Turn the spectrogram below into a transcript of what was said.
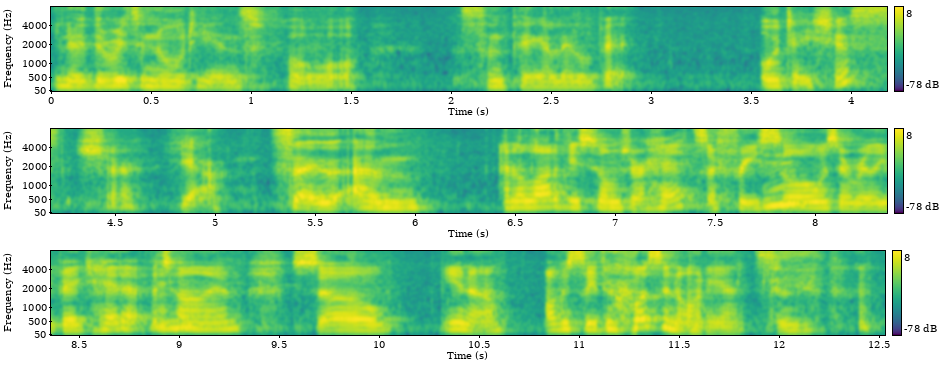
you know, there is an audience for something a little bit audacious. Sure. Yeah. So, um, And a lot of these films were hits. A Free Mm-hmm. Soul was a really big hit at the time. So you know, obviously there was an audience.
